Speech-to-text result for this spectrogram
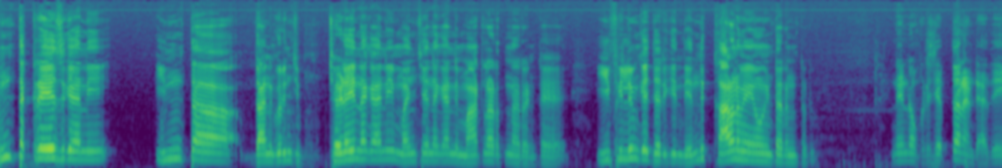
ఇంత క్రేజ్ కానీ ఇంత దాని గురించి చెడైనా కానీ మంచి అయినా కానీ మాట్లాడుతున్నారంటే ఈ ఫిలింకే జరిగింది. ఎందుకు కారణం ఏమంటారంటారు? నేను ఒకటి చెప్తానండి అది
